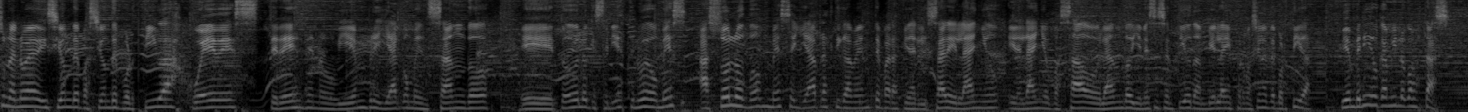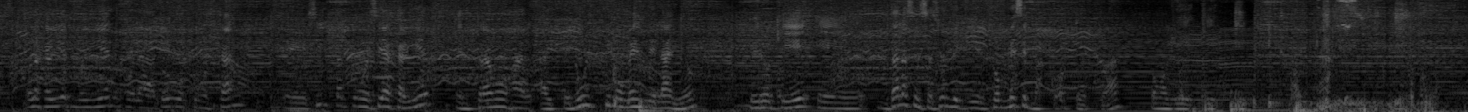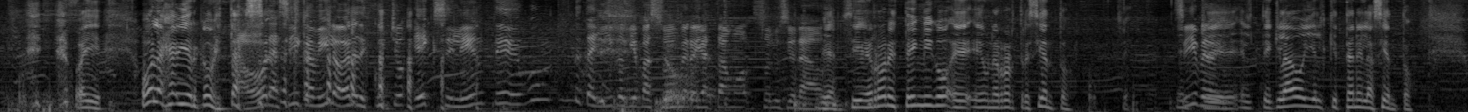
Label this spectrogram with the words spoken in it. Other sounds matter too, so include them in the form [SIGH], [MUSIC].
A una nueva edición de Pasión Deportiva, jueves 3 de noviembre, ya comenzando eh, todo lo que sería este nuevo mes, a solo dos meses ya prácticamente para finalizar el año, el año pasado volando y en ese sentido también las informaciones deportivas. Bienvenido Camilo, ¿cómo estás? Hola Javier, muy bien, hola a todos, ¿cómo están? Eh, sí, tal como decía Javier, entramos al, penúltimo mes del año, pero que eh, da la sensación de que son meses más cortos, ¿verdad? Como que [LAUGHS] Oye, hola Javier, ¿cómo estás? Ahora sí, Camilo, ahora te [LAUGHS] escucho excelente. Un detallito que pasó, pero ya estamos solucionados. Bien, sí, errores técnicos, eh, es un error 300. Sí, pero... El teclado y el que está en el asiento.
